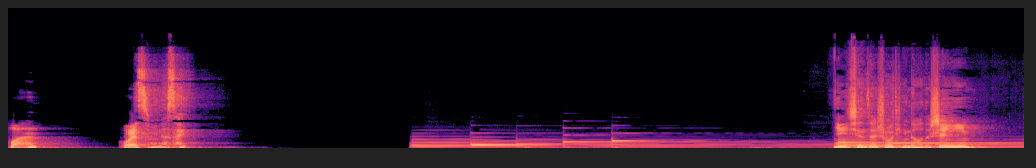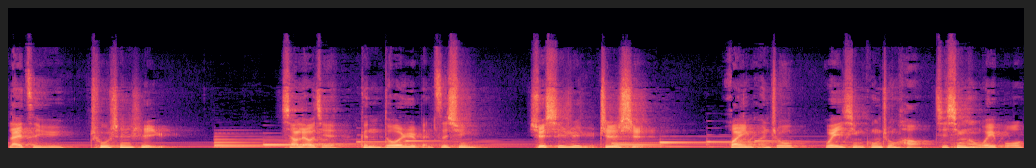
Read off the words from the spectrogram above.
晚安，我是米娜塞。您现在收听到的声音来自于出生日语。想了解更多日本资讯，学习日语知识，欢迎关注微信公众号及新浪微博“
